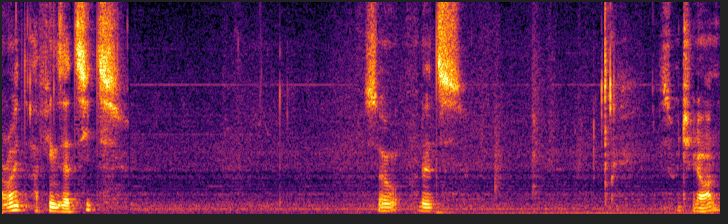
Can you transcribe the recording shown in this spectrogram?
Alright, I think that's it. So let's switch it on.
